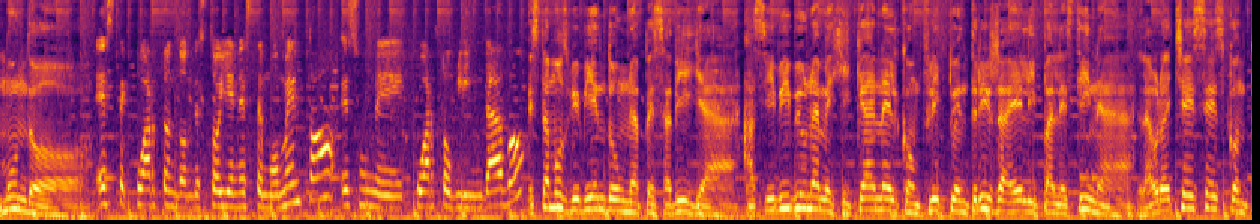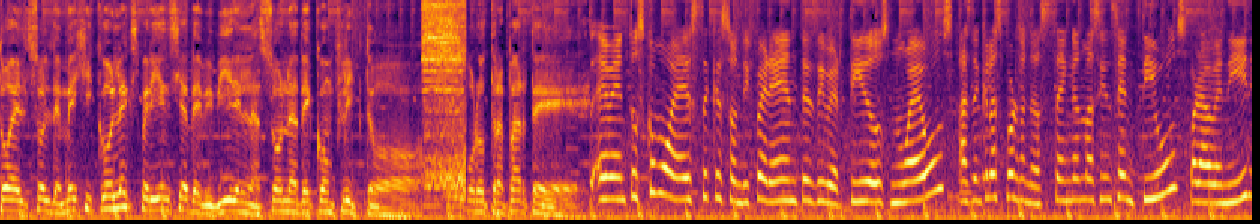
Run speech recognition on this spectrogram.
Mundo. Este cuarto en donde estoy en este momento es un eh, cuarto blindado. Estamos viviendo una pesadilla. Así vive una mexicana el conflicto entre Israel y Palestina. Laura Cheses contó a El Sol de México la experiencia de vivir en la zona de conflicto. Por otra parte, eventos como este que son diferentes, divertidos, nuevos, hacen que las personas tengan más incentivos para venir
